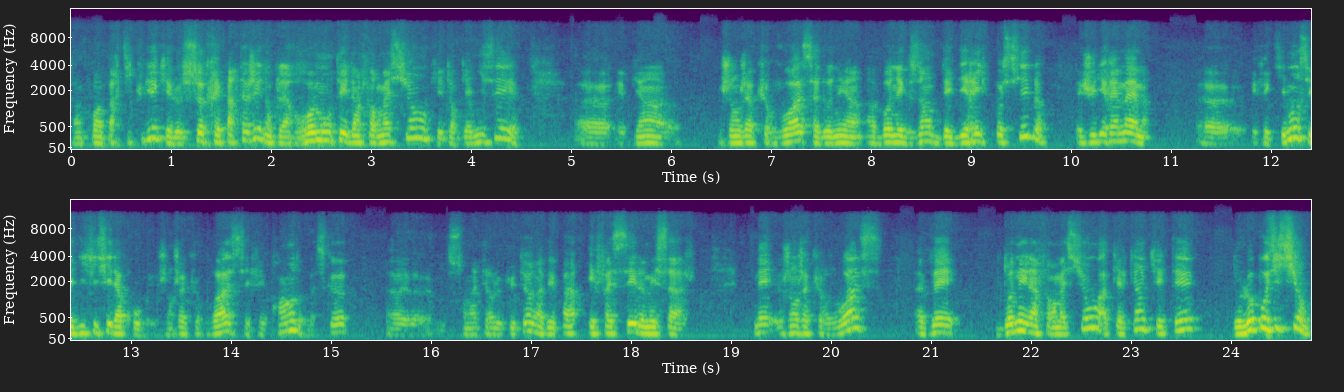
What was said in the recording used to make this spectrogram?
d'un point particulier qui est le secret partagé, donc la remontée d'informations qui est organisée, euh, eh bien, Jean-Jacques Urvoas a donné un, bon exemple des dérives possibles, et je dirais même, euh, effectivement, c'est difficile à prouver. Jean-Jacques Urvoas s'est fait prendre parce que son interlocuteur n'avait pas effacé le message mais Jean-Jacques Urvoas avait donné l'information à quelqu'un qui était de l'opposition.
